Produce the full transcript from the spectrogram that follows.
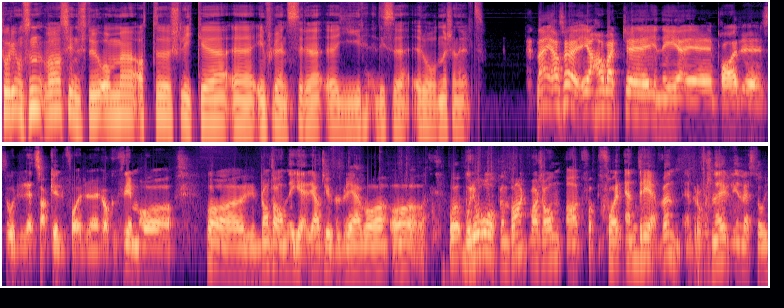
Tore Johnsen, hva synes du om uh, at slike influensere gir disse rådene generelt? Nei, altså, jeg har vært uh, inne i et par uh, store rettssaker for Økokrim. og og bl.a. Nigeria-type brev. Og, og, og, hvor det åpenbart var sånn at for, for, en dreven, en profesjonell investor,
